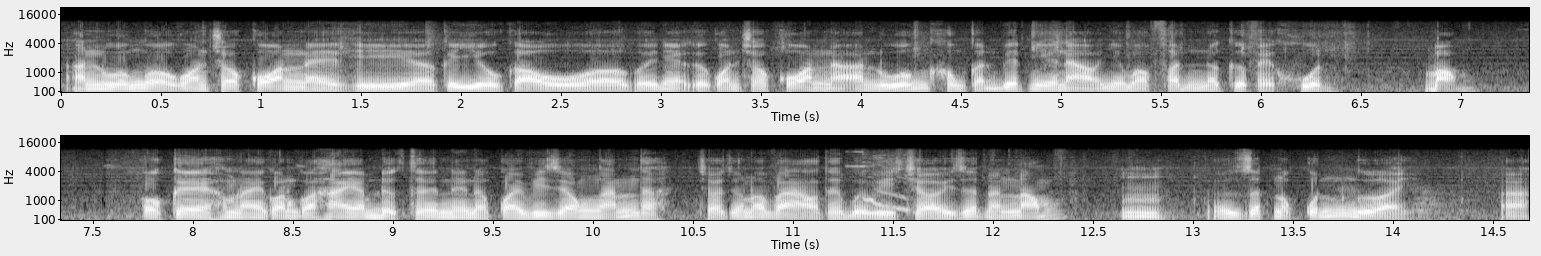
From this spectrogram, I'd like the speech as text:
Ăn uống của con chó con này thì ờ, cái yêu cầu với lại cái con chó con là ăn uống không cần biết như thế nào nhưng mà phân nó cứ phải khuôn, bóng. Ok, hôm nay còn có hai em được thôi nên là quay video ngắn thôi, cho cho nó vào thôi bởi vì trời rất là nóng ừ, rất là quấn người à.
